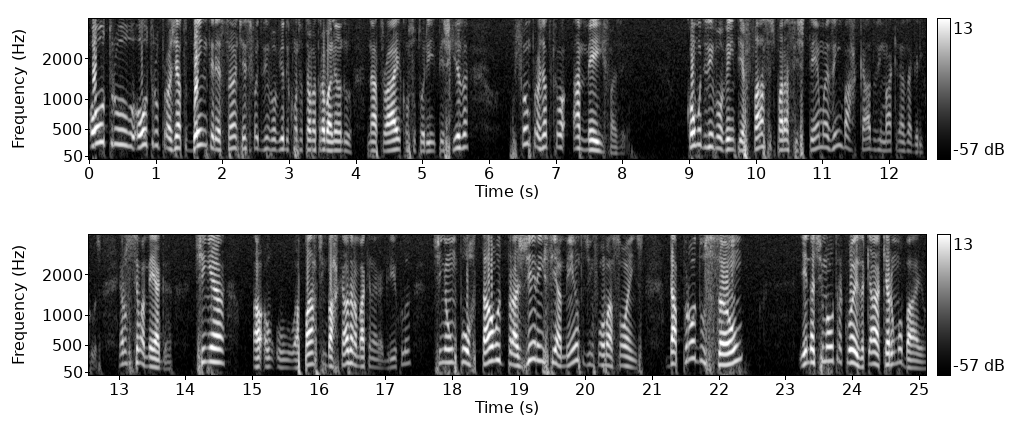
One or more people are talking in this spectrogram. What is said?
Outro, outro projeto bem interessante, esse foi desenvolvido enquanto eu estava trabalhando na Try, consultoria e pesquisa, foi um projeto que eu amei fazer. Como desenvolver interfaces para sistemas embarcados em máquinas agrícolas. Era um sistema mega. Tinha a, a, parte embarcada na máquina agrícola, tinha um portal para gerenciamento de informações da produção e ainda tinha uma outra coisa, que, ah, que era um mobile.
